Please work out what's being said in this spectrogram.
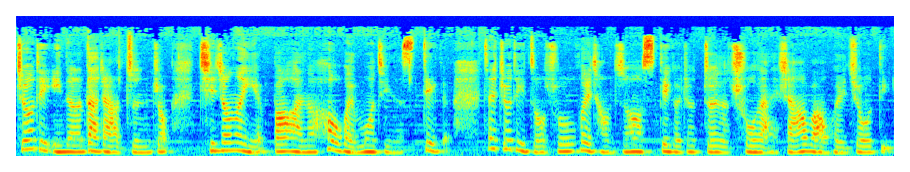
，Jody 赢得了大家的尊重，其中呢也包含了后悔莫及的 Stig。在 Jody 走出会场之后，Stig 就追了出来，想要挽回 Jody，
